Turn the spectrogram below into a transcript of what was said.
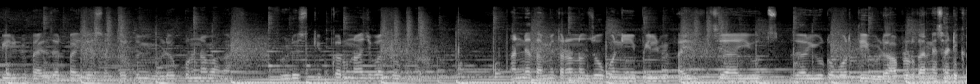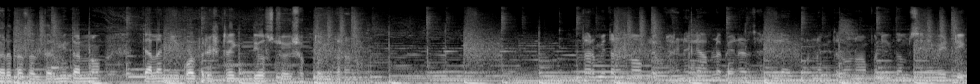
पी एल पी फाईल जर पाहिजे असेल तर तुम्ही व्हिडिओ पूर्ण बघा. व्हिडिओ स्किप करून अजिबात बघू नका. अन्यथा मित्रांनो जो कोणी पी एल पी फाईलचा यूज जर यूट्यूबवरती व्हिडिओ अपलोड करण्यासाठी करत असेल तर मित्रांनो त्याला मी कॉपरेट स्ट्राईक देऊच ठेवू शकतो मित्रांनो. तर मित्रांनो आपल्या फायनली आपला बॅनर झालेला आहे पूर्ण मित्रांनो. आपण एकदम सिनेमॅटिक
